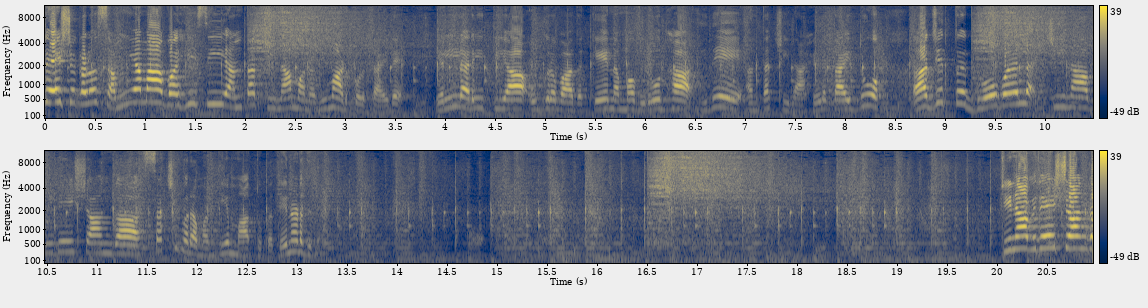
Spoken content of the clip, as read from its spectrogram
ದೇಶಗಳು ಸಂಯಮ ವಹಿಸಿ ಅಂತ ಚೀನಾ ಮನವಿ ಮಾಡಿಕೊಳ್ತಾ ಇದೆ. ಎಲ್ಲ ರೀತಿಯ ಉಗ್ರವಾದಕ್ಕೆ ನಮ್ಮ ವಿರೋಧ ಇದೆ ಅಂತ ಚೀನಾ ಹೇಳ್ತಾ ಇದ್ದು, ಅಜಿತ್ ಧೋವಲ್ ಚೀನಾ ವಿದೇಶಾಂಗ ಸಚಿವರ ಮಧ್ಯೆ ಮಾತುಕತೆ ನಡೆದಿದೆ. ಚೀನಾ ವಿದೇಶಾಂಗ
